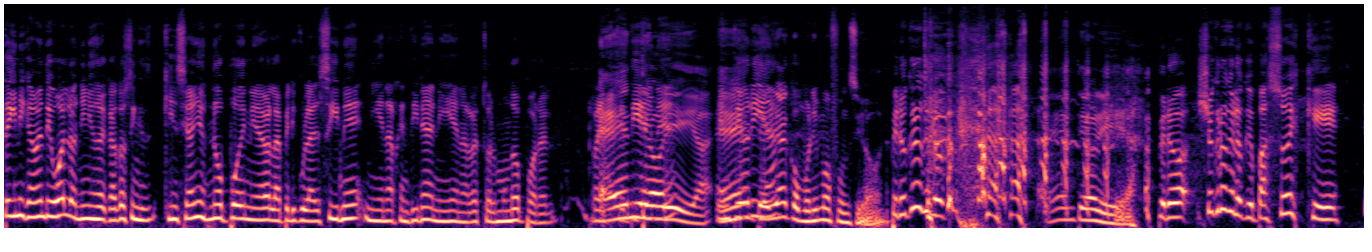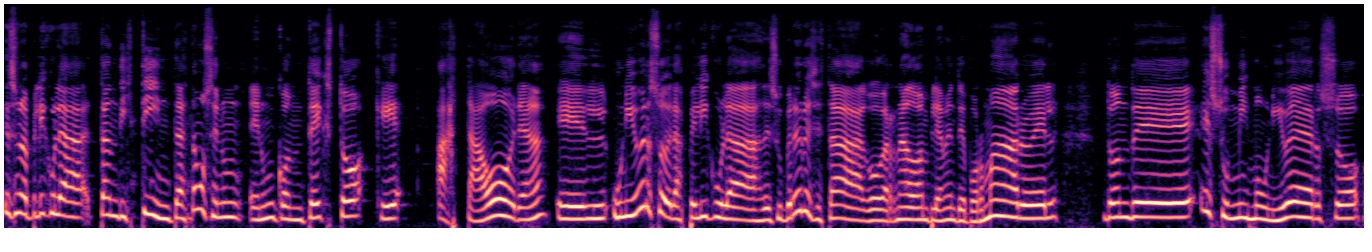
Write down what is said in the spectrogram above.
Técnicamente igual los niños de 14 y 15 años no pueden ir a ver la película al cine ni en Argentina ni en el resto del mundo por el rate que En tiene. teoría, en, teoría, el comunismo funciona. Pero creo que lo, En teoría. pero yo creo que lo que pasó es que es una película tan distinta. Estamos en un, en un contexto que hasta ahora el universo de las películas de superhéroes está gobernado ampliamente por Marvel, donde es un mismo universo.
